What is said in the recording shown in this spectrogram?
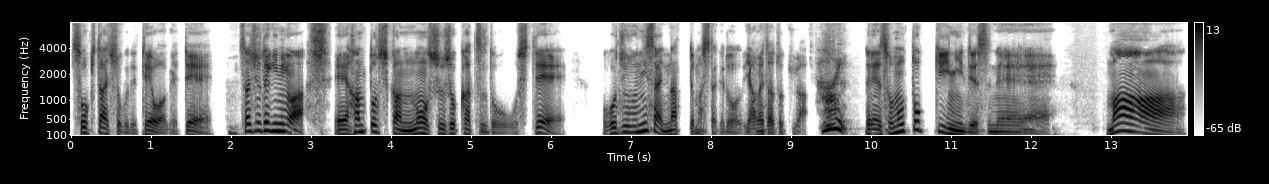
早期退職で手を挙げてうん、最終的には、えー半年間の就職活動をして、52歳になってましたけど、辞めた時は。はい。で、その時にですね、まあ、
